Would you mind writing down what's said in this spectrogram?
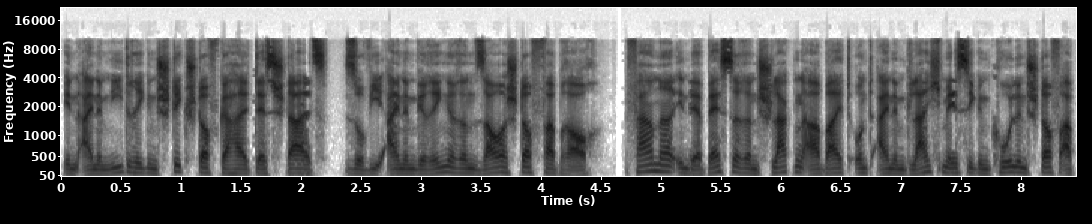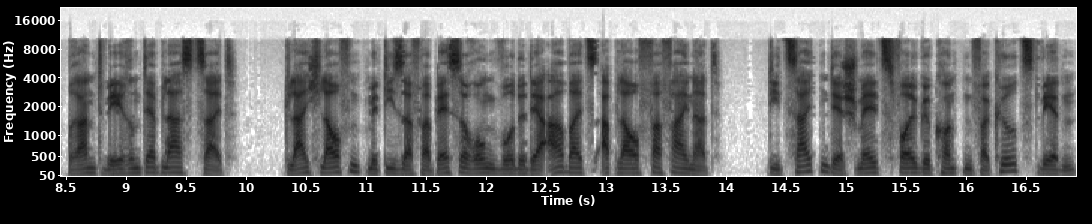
in einem niedrigen Stickstoffgehalt des Stahls sowie einem geringeren Sauerstoffverbrauch, ferner in der besseren Schlackenarbeit und einem gleichmäßigen Kohlenstoffabbrand während der Blaszeit. Gleichlaufend mit dieser Verbesserung wurde der Arbeitsablauf verfeinert. Die Zeiten der Schmelzfolge konnten verkürzt werden,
